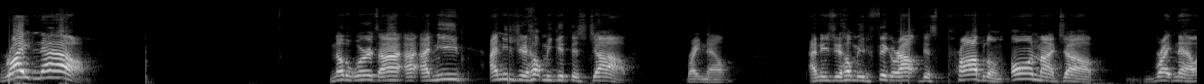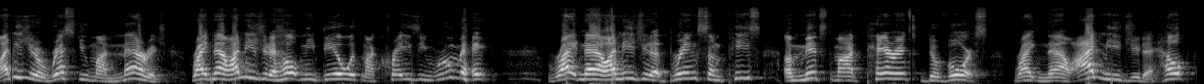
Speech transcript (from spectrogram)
right now. In other words, I, I, I need I need you to help me get this job right now. I need you to help me to figure out this problem on my job right now. I need you to rescue my marriage right now. I need you to help me deal with my crazy roommate right now. I need you to bring some peace amidst my parents' divorce right now. I need you to help.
